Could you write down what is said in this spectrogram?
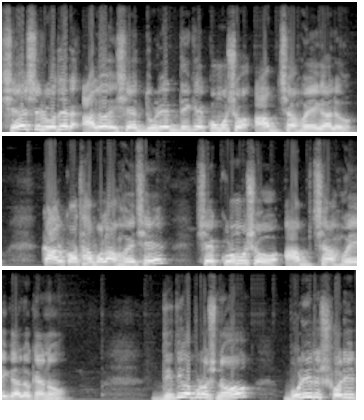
শেষ রোদের আলোয় সে দূরের দিকে ক্রমশ আবছা হয়ে গেল। কার কথা বলা হয়েছে? সে ক্রমশ আবছা হয়ে গেল কেন? দ্বিতীয় প্রশ্ন বুড়ির শরীর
